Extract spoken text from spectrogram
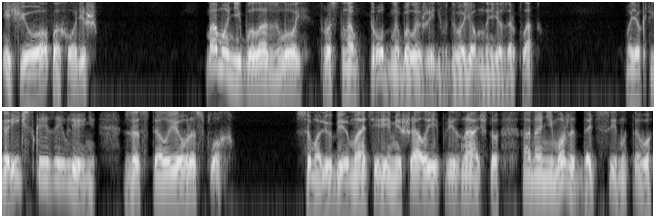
«Ничего, походишь». Мама не была злой, просто нам трудно было жить вдвоем на ее зарплату. Мое категорическое заявление застало ее врасплох. Самолюбие матери мешало ей признать, что она не может дать сыну того,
